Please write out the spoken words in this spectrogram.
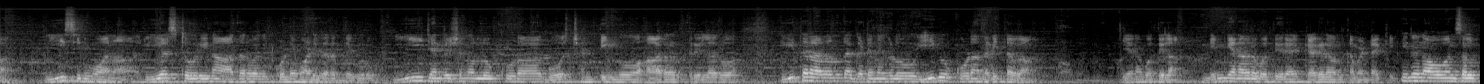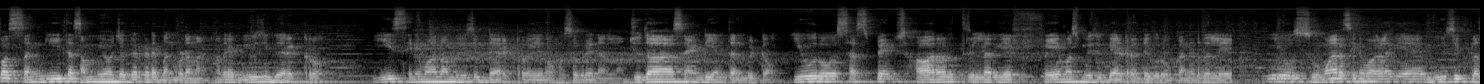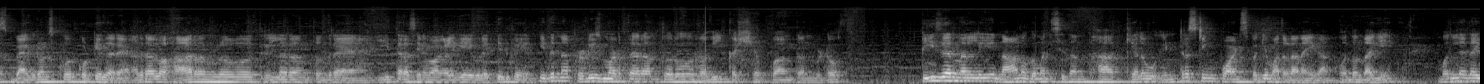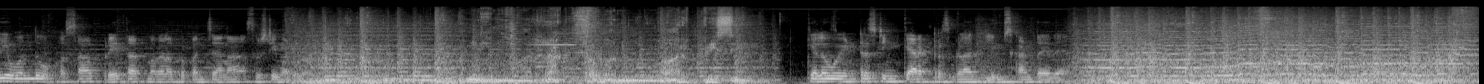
ಈ ಸಿನಿಮಾನ ರಿಯಲ್ ಸ್ಟೋರಿನ ಆಧಾರವಾಗಿ ಮಾಡಿದ್ದಾರೆ ಮಾಡಿದಾರಂತೆ ಗುರು. ಈ ಜನ್ರೇಷನಲ್ಲೂ ಕೂಡ ಗೋಸ್ಟ್ ಹಂಟಿಂಗು ಹಾರರ್ ಥ್ರಿಲ್ಲರು ಈ ಥರ ಆದಂಥ ಘಟನೆಗಳು ಈಗೂ ಕೂಡ ನಡೀತವೆ. ಏನೋ ಗೊತ್ತಿಲ್ಲ. ನಿಮ್ಗೇನಾದರೂ ಗೊತ್ತಿದ್ರೆ ಕೆಳಗಡೆ ಒಂದು ಕಮೆಂಟ್ ಹಾಕಿ. ಇನ್ನು ನಾವು ಒಂದು ಸ್ವಲ್ಪ ಸಂಗೀತ ಸಂಯೋಜಕರ ಕಡೆ ಬಂದ್ಬಿಡೋಣ. ಅಂದರೆ ಮ್ಯೂಸಿಕ್ ಡೈರೆಕ್ಟ್ರು ಈ ಸಿನಿಮಾದ ಮ್ಯೂಸಿಕ್ ಡೈರೆಕ್ಟ್ರು ಏನು ಹೊಸಬ್ರೇನಲ್ಲ. ಜುದಾ ಸ್ಯಾಂಡಿ ಅಂತ ಅಂದ್ಬಿಟ್ಟು ಇವರು ಸಸ್ಪೆನ್ಸ್ ಹಾರರ್ ಥ್ರಿಲ್ಲರ್ಗೆ ಫೇಮಸ್ ಮ್ಯೂಸಿಕ್ ಡೈರೆಕ್ಟರ್ ಅಂತ ಗುರು ಕನ್ನಡದಲ್ಲಿ. ಇವರು ಸುಮಾರು ಸಿನಿಮಾಗಳಿಗೆ ಮ್ಯೂಸಿಕ್ ಪ್ಲಸ್ ಬ್ಯಾಕ್ಗ್ರೌಂಡ್ ಸ್ಕೋರ್ ಕೊಟ್ಟಿದ್ದಾರೆ. ಅದರಲ್ಲೂ ಹಾರರ್ ಥ್ರಿಲ್ಲರ್ ಅಂತಂದರೆ ಈ ಥರ ಸಿನಿಮಾಗಳಿಗೆ ಇವರು ಎತ್ತಿದ ಕೈ. ಇದನ್ನು ಪ್ರೊಡ್ಯೂಸ್ ಮಾಡ್ತಾ ಇರೋಂಥವ್ರು ರವಿ ಕಶ್ಯಪ್ಪ ಅಂತ ಅಂದ್ಬಿಟ್ಟು ಟೀಸರ್ನಲ್ಲಿ ನಾನು ಗಮನಿಸಿದಂತಹ ಕೆಲವು ಇಂಟ್ರೆಸ್ಟಿಂಗ್ ಪಾಯಿಂಟ್ಸ್ ಬಗ್ಗೆ ಮಾತಾಡೋಣ ಈಗ. ಒಂದೊಂದಾಗಿ ಮೊದಲನೇದಾಗಿ ಒಂದು ಹೊಸ ಪ್ರೇತಾತ್ಮಗಳ ಪ್ರಪಂಚನ ಸೃಷ್ಟಿ ಅರ್ಪಿಸಿ. ಕೆಲವು ಇಂಟ್ರೆಸ್ಟಿಂಗ್ ಕ್ಯಾರೆಕ್ಟರ್ಸ್ಗಳ ಗ್ಲಿಮ್ಸ್ ಕಾಣ್ತಾ ಇದೆ.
